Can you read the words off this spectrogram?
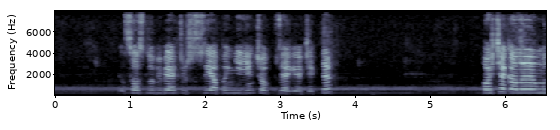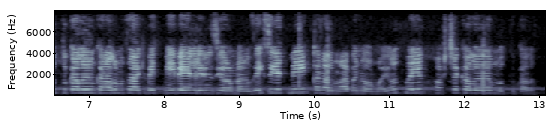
Soslu biber turşusu yapın yiyin çok güzel gerçekten. Hoşça kalın, mutlu kalın. Kanalımı takip etmeyi, beğenilerinizi, yorumlarınızı eksik etmeyin. Kanalıma abone olmayı unutmayın. Hoşça kalın, mutlu kalın.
